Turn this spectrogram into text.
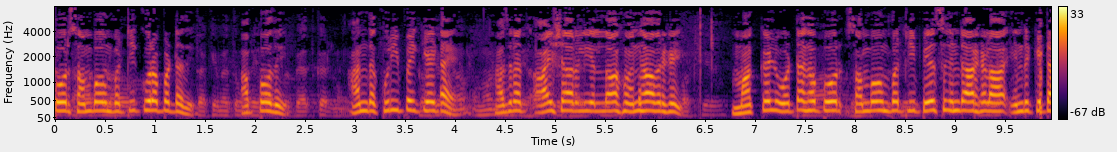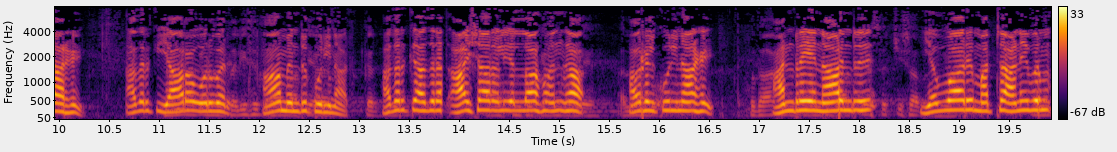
போர் சம்பவம் பற்றி கூறப்பட்டது. அப்போது அந்த குறிப்பை கேட்ட ஹசரத் ஆயிஷார் அலி அல்லாஹு அன்ஹா அவர்கள் மக்கள் ஒட்டக போர் சம்பவம் பற்றி பேசுகின்றார்களா? என்று கேட்டார்கள். அதற்கு யாரோ ஒருவர் ஆம் என்று கூறினார். அதற்கு ஹசரத் ஆயிஷார் அலி அல்லாஹு அன்ஹா அவர்கள் கூறினார்கள் அன்றைய நாளன்று எவ்வாறு மற்ற அனைவரும்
